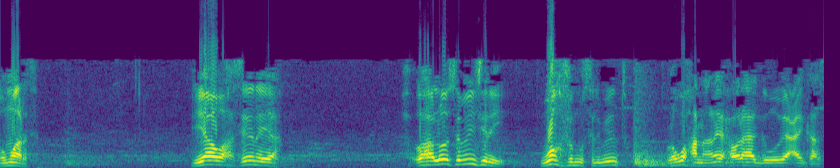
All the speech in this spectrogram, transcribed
oo maarata yaa wax siinaya waxaa loo samayn jiray waqfi muslimiintu lagu xanaanay xoolaha gaboobay caynkaas.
